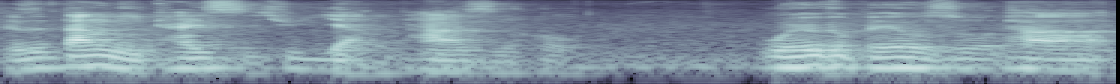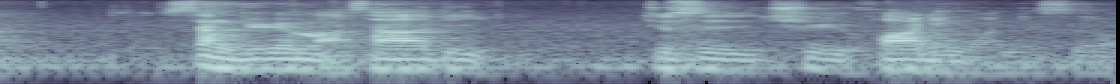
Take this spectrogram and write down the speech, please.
可是当你开始去养它的时候，我有个朋友说，他上个月玛莎拉蒂就是去花莲玩的时候，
